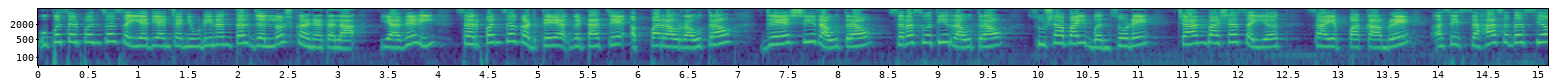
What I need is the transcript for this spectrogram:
उपसरपंच सय्यद यांच्या निवडीनंतर जल्लोष करण्यात आला. यावेळी सरपंच कडते गटाचे अप्पाराव राऊतराव जयश्री राऊतराव सरस्वती राऊतराव सुशाबाई बनसोडे चांदबाशा सय्यद सायप्पा कांबळे असे सहा सदस्य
